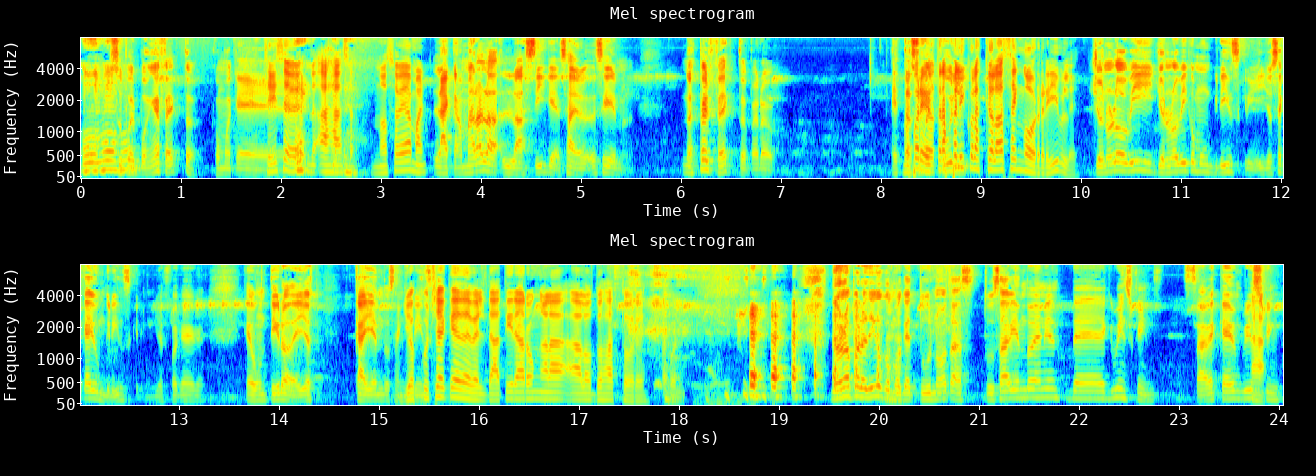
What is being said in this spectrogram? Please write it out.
Ujú. Súper buen efecto. Como que. Sí, se ve, ajá, no se veía mal. La cámara la, la sigue. O sea, es decir, no, no es perfecto, pero. Está No, pero hay otras cool. películas que lo hacen horrible. Yo no lo vi, yo no lo vi como un green screen. Y yo sé que hay un green screen. Yo fue que, que es un tiro de ellos cayéndose en Yo green escuché que de verdad tiraron a, la- a los dos actores. Por- No, no, pero digo como que tú notas, tú sabiendo de, de green screen, sabes que hay un green Ah. screen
